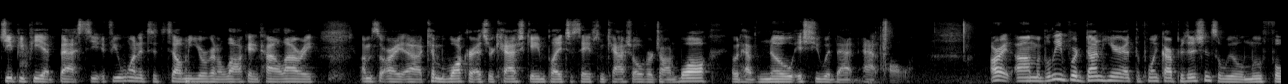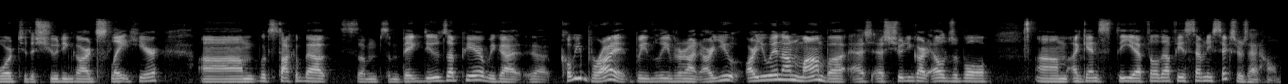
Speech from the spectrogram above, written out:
GPP at best. If you wanted to tell me you were going to lock in Kyle Lowry, I'm sorry, uh, Kemba Walker as your cash game play to save some cash over John Wall, I would have no issue with that at all. All right, um, I believe we're done here at the point guard position, so we will move forward to the shooting guard slate here. Um, let's talk about some some big dudes up here. We got uh, Kobe Bryant. Believe it or not, are you are you in on Mamba as, as shooting guard eligible um, against the uh, Philadelphia 76ers at home?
